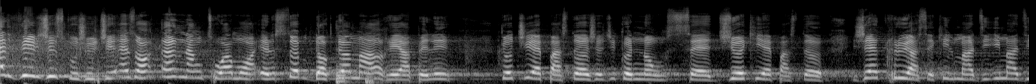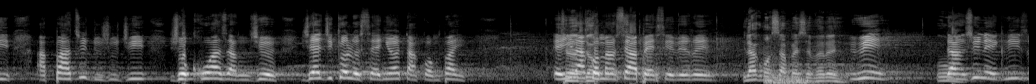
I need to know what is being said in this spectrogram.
Elles vivent jusqu'aujourd'hui. Elles ont un an, trois mois. Et ce docteur m'a réappelé que tu es pasteur. Je dis que non, c'est Dieu qui est pasteur. J'ai cru à ce qu'il m'a dit. Il m'a dit, à partir d'aujourd'hui, je crois en Dieu. J'ai dit que le Seigneur t'accompagne. Et Tu il a commencé à persévérer. Il a commencé à persévérer. Oui, Oh. dans une église,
